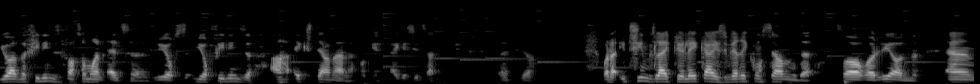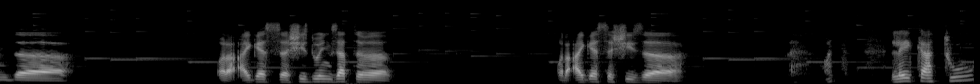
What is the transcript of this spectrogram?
you have feelings for someone else. Uh, your your feelings are external. Okay, I guess it's that. Okay. Voilà, it seems like Leica is very concerned for Leon, and uh, voilà, I guess uh, she's doing that. Uh, voilà, I guess she's uh, what Leica too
